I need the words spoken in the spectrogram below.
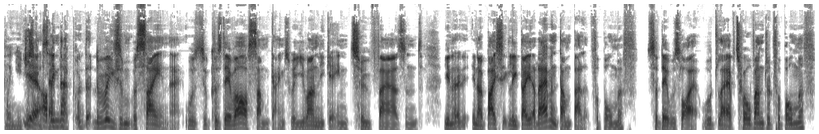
When you just yeah, I mean that. by a point. The, reason we're saying that was because there are some games where you're only getting two thousand. You know, you know, basically they they haven't done ballot for Bournemouth, so there was like would they have twelve hundred for Bournemouth?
